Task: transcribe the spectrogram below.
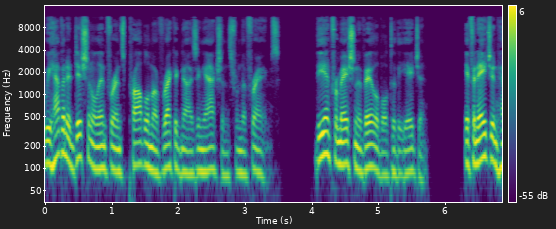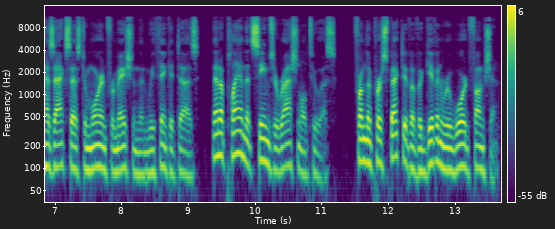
we have an additional inference problem of recognizing actions from the frames. The information available to the agent. If an agent has access to more information than we think it does, then a plan that seems irrational to us, from the perspective of a given reward function,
